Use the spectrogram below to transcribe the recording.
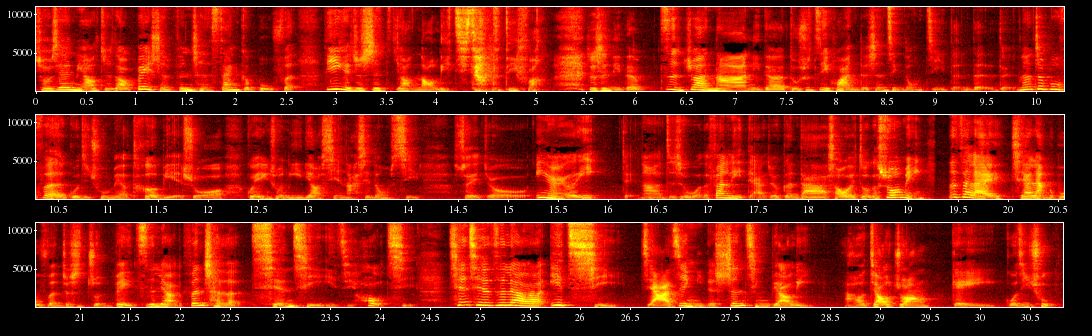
首先，你要知道备审分成三个部分。第一个就是要脑力激荡的地方，就是你的自传呐、你的读书计划、你的申请动机等等。对，那这部分国际处没有特别说规定说你一定要写哪些东西，所以就因人而异。对，那这是我的范例，等下就跟大家稍微做个说明。那再来，其他两个部分就是准备资料，分成了前期以及后期。前期的资料要一起夹进你的申请表里，然后交装。给国际处，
